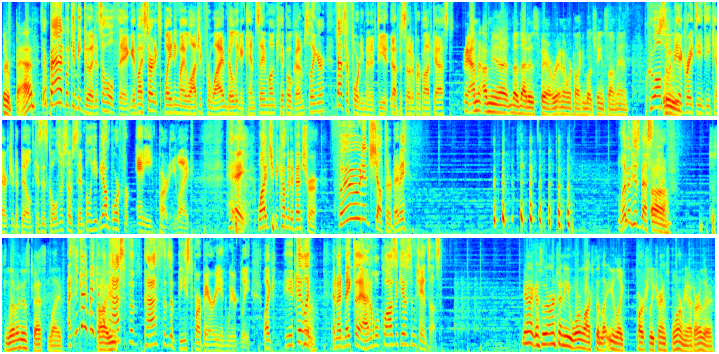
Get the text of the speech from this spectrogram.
They're bad. They're bad, but can be good. It's a whole thing. If I start explaining my logic for why I'm building a Kensei monk hippo gunslinger, that's a 40 minute de- episode of our podcast. Yeah, I mean, I mean uh, th- that is fair. Right now, we're talking about Chainsaw Man. Who also would be a great D&D character to build because his goals are so simple. He'd be on board for any party. Like, hey, why'd you become an adventurer? Food and shelter, baby. Living his best Uh, life. Just living his best life. I think I'd make him Oh, a path of, path of the beast barbarian. Weirdly, like he'd get like, Huh. and I'd make the animal claws that gives him chainsaws. Yeah, I guess there aren't any warlocks that let you like partially transform yet, are there?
